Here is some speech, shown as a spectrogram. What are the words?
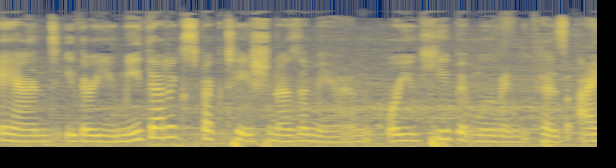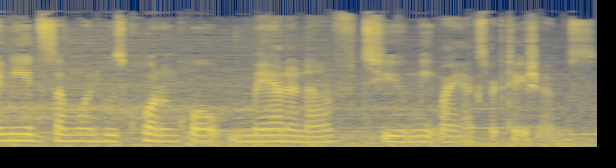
And either you meet that expectation as a man or you keep it moving because I need someone who's quote unquote man enough to meet my expectations.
